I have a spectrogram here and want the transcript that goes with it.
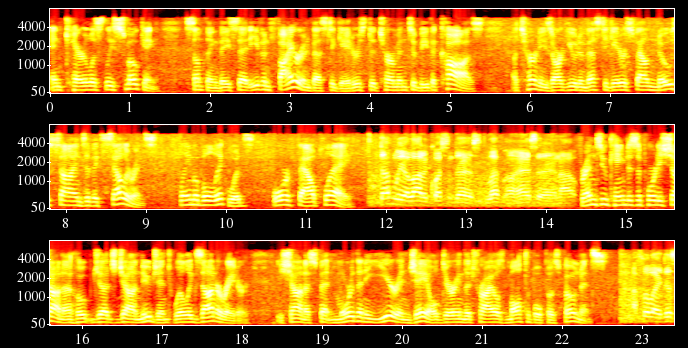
and carelessly smoking, something they said even fire investigators determined to be the cause. Attorneys argued investigators found no signs of accelerants, flammable liquids, or foul play. Definitely a lot of questions that's left unanswered. And I... Friends who came to support Eshyna hope Judge John Nugent will exonerate her. Eshyna spent more than a year in jail during the trial's multiple postponements. I feel like this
